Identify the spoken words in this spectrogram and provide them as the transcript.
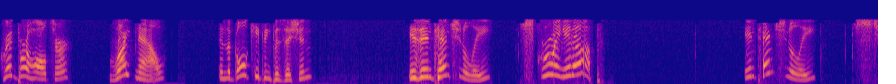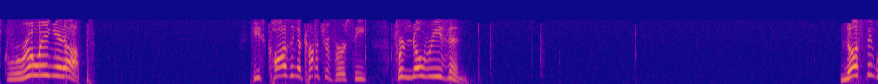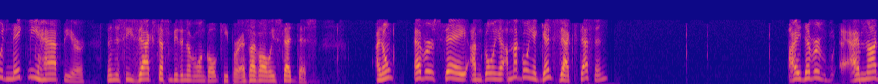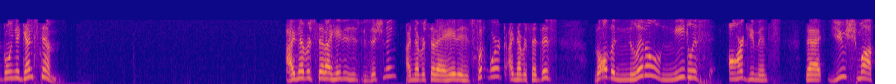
Greg Berhalter, right now, in the goalkeeping position, is intentionally screwing it up. Intentionally screwing it up. He's causing a controversy for no reason. Nothing would make me happier than to see Zach Steffen be the number one goalkeeper, as I've always said this. I don't ever say I'm going I'm not going against Zach Steffen. I never I'm not going against him. I never said I hated his positioning. I never said I hated his footwork. I never said this. All the little needless arguments that you schmucks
